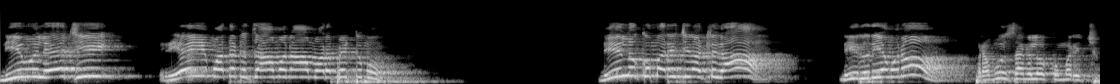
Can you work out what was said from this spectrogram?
నీవు లేచి రేయి మొదట చామున మొరపెట్టుము. నీళ్ళు కుమ్మరించినట్లుగా నీ హృదయమును ప్రభు సనిలో కుమ్మరించు.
